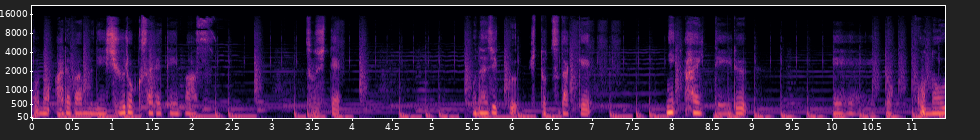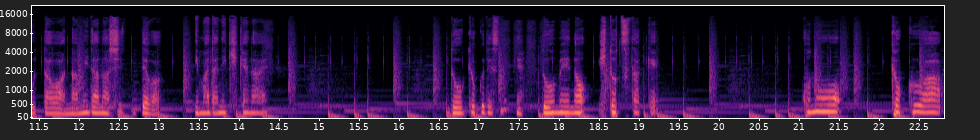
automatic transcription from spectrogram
このアルバムに収録されています。そして同じく一つだけに入っているえー、この歌は涙なしでは未だに聴けない同曲ですね同名の一つだけこの曲は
